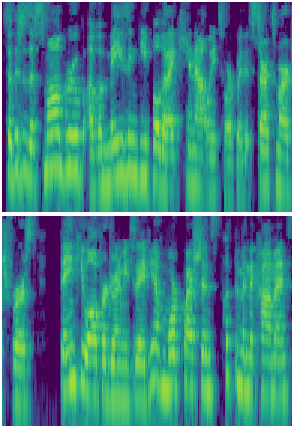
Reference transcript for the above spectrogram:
So this is a small group of amazing people that I cannot wait to work with. It starts March 1st. Thank you all for joining me today. If you have more questions, put them in the comments.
